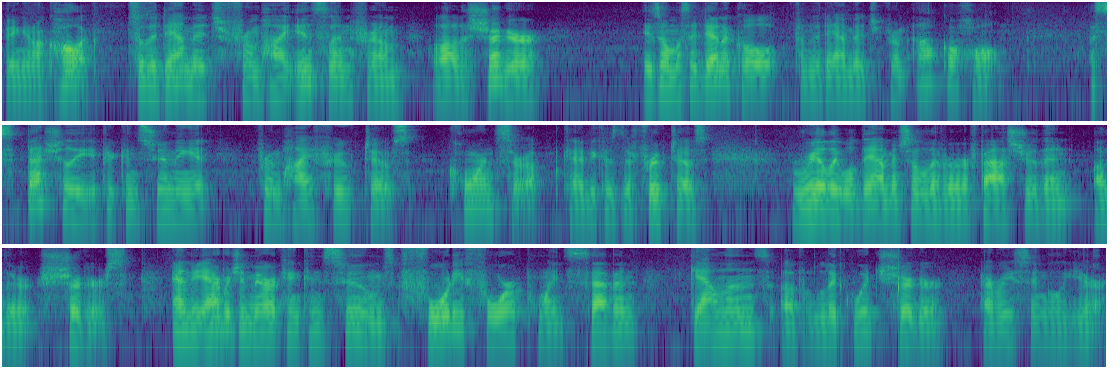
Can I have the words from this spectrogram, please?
being an alcoholic. So the damage from high insulin, from a lot of the sugar, is almost identical from the damage from alcohol, especially if you're consuming it from high fructose corn syrup, okay? Because the fructose really will damage the liver faster than other sugars. And the average American consumes 44.7 gallons of liquid sugar every single year.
